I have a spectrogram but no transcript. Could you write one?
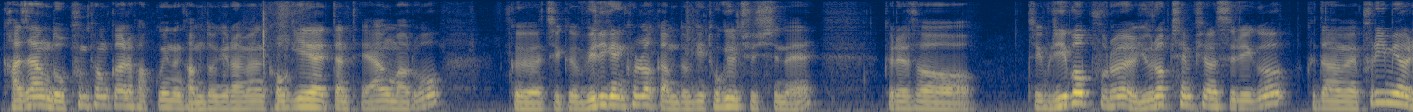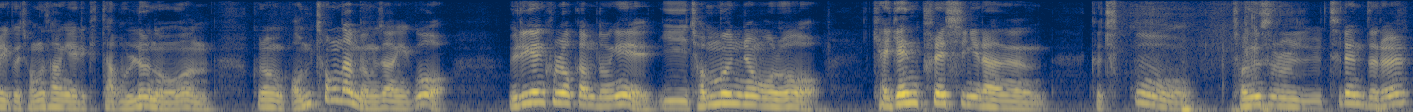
가장 높은 평가를 받고 있는 감독이라면 거기에 일단 대항마로 그 지금 위르겐 클롭 감독이 독일 출신의 그래서 지금 리버풀을 유럽 챔피언스 리그 그 다음에 프리미어 리그 정상에 이렇게 딱 올려놓은 그런 엄청난 명장이고 위르겐 클롭 감독이 이 전문 용어로 Gegenpressing이라는 그 축구 전술 트렌드를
